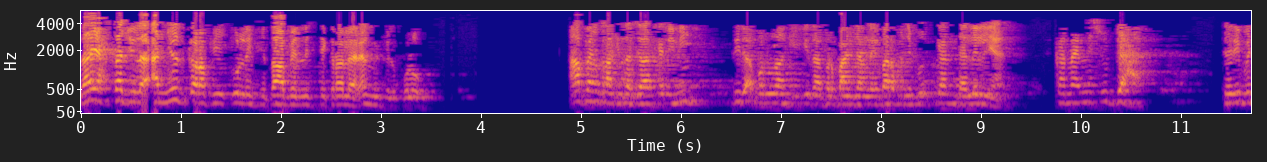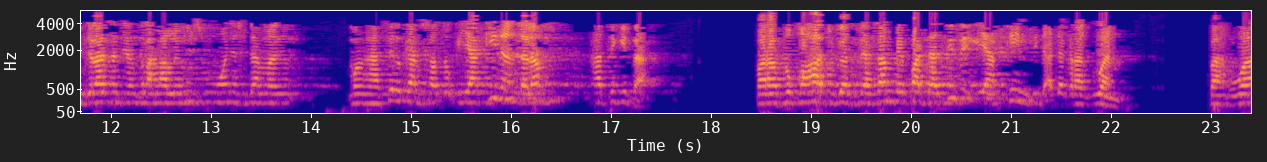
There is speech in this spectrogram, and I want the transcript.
la yahtaju la an yudhkara fi kulli khitabin listiqrar ilmi fil qulub. Apa yang telah kita jelaskan ini tidak perlu lagi kita berpanjang lebar menyebutkan dalilnya karena ini sudah dari penjelasan yang telah lalu ini semuanya sudah menghasilkan suatu keyakinan dalam hati kita. Para fuqaha juga sudah sampai pada titik yakin tidak ada keraguan bahwa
